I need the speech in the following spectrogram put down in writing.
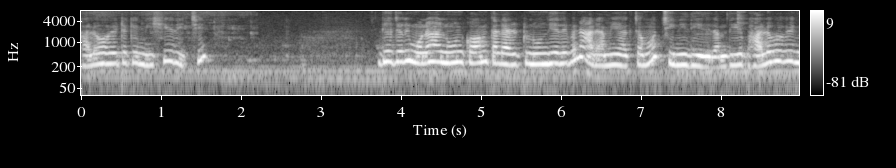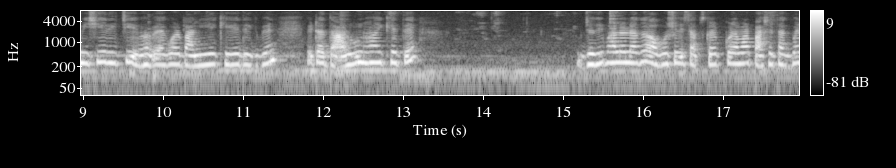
ভালোভাবে এটাকে মিশিয়ে দিচ্ছি। দিয়ে যদি মনে হয় নুন কম, তাহলে আর একটু নুন দিয়ে দেবেন, আর আমি এক চামচ চিনি দিয়ে দিলাম। দিয়ে ভালোভাবে মিশিয়ে দিচ্ছি, এভাবে একবার বানিয়ে খেয়ে দেখবেন, এটা দারুণ হয় খেতে। যদি ভালো লাগে অবশ্যই সাবস্ক্রাইব করে আমার পাশে থাকবেন,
